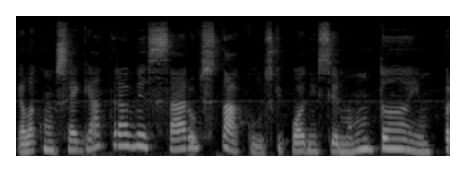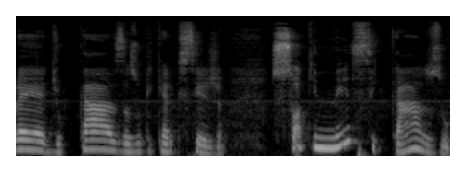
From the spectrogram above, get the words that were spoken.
ela consegue atravessar obstáculos, que podem ser uma montanha, um prédio, casas, o que quer que seja. Só que nesse caso,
